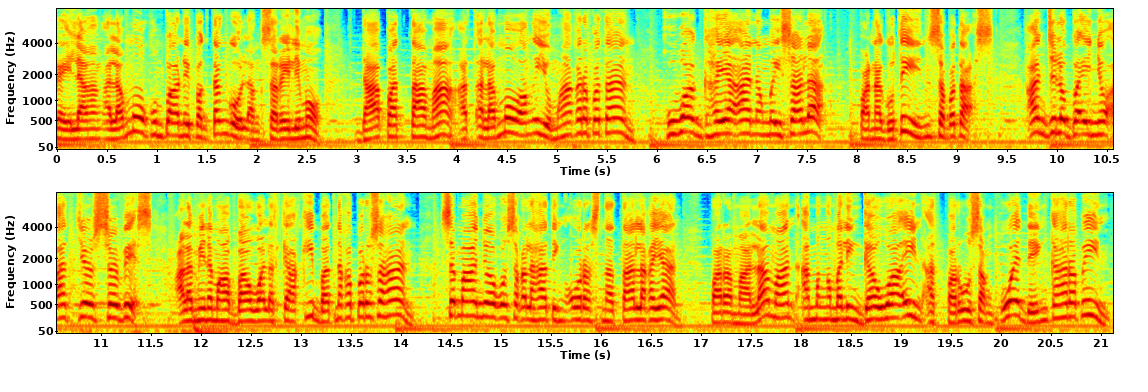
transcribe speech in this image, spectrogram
Kailangang alam mo kung paano ipagtanggol ang sarili mo. Dapat tama at alam mo ang iyong mga karapatan. Huwag hayaan ang may sala. Panagutin sa batas. Angelo Bainyo at your service. Alamin ang mga bawal at kaakibat na kaparusahan. Samahan niyo ako sa kalahating oras na talakayan para malaman ang mga maling gawain at parusang pwedeng kaharapin.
